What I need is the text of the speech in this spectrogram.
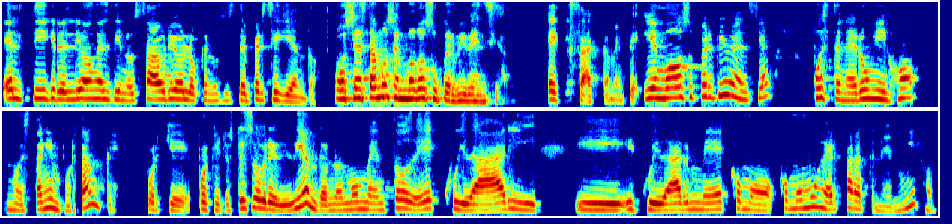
el tigre, el león, el dinosaurio, lo que nos esté persiguiendo. O sea, estamos en modo supervivencia. Exactamente. Y en modo supervivencia, pues tener un hijo no es tan importante, porque, porque yo estoy sobreviviendo, no es momento de cuidar y, y, cuidarme como, como mujer para tener un hijo.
